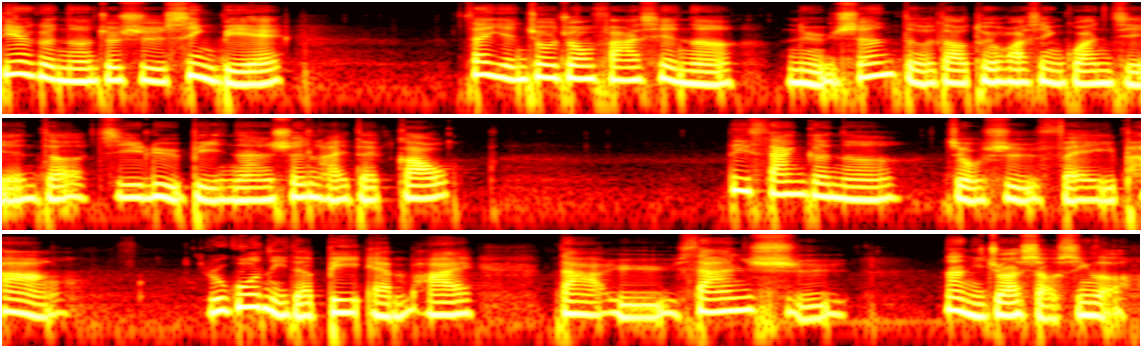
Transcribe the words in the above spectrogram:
第二个呢，就是性别，在研究中发现呢，女生得到退化性关节炎的几率比男生来的高。第三个呢，就是肥胖。如果你的 BMI 大于三十，那你就要小心了，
